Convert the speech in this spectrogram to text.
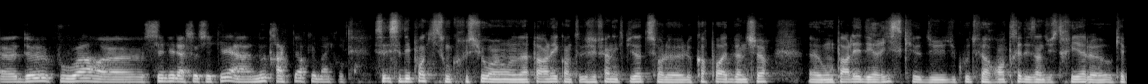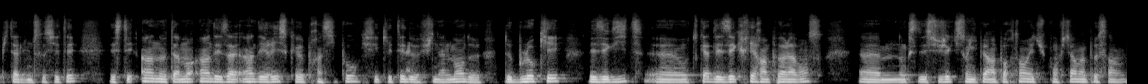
de pouvoir céder la société à un autre acteur que Microport. C'est des points qui sont cruciaux. Hein. On a parlé quand j'ai fait un épisode sur le, corporate venture où on parlait des risques du, coup de faire rentrer des industriels au capital d'une société. Et c'était un notamment un des un des risques principaux qui, qui était de finalement de, de bloquer les exits, en tout cas de les écrire un peu à l'avance euh, donc c'est des sujets qui sont hyper importants et tu confirmes un peu ça. Hein.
